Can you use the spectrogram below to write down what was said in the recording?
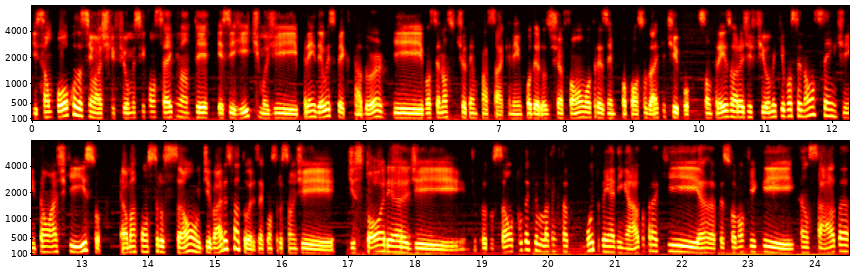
E são poucos, assim, eu acho que filmes que conseguem manter esse ritmo de prender o espectador e você não sentir o tempo passar, que nem o Poderoso Chefão, outro exemplo que eu posso dar é que, tipo, são três horas de filme que você não sente. Então, acho que isso é uma construção de vários fatores. É construção de, de história, de, de produção, tudo aquilo lá tem que estar muito bem alinhado para que a pessoa não fique cansada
